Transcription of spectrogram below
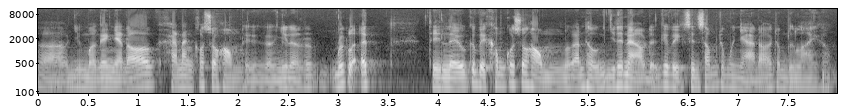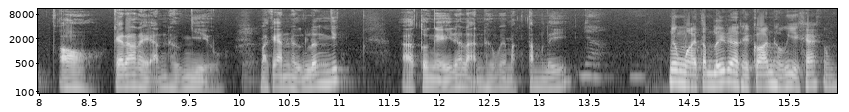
ờ, nhưng mà căn nhà đó khả năng có sổ hồng thì gần như là rất, rất là ít. Thì liệu cái việc không có sổ hồng nó ảnh hưởng như thế nào đến cái việc sinh sống trong căn nhà đó trong tương lai hay không? ồ cái đó này ảnh hưởng nhiều. Mà cái ảnh hưởng lớn nhất à, tôi nghĩ đó là ảnh hưởng về mặt tâm lý. Nhưng ngoài tâm lý ra thì có ảnh hưởng gì khác không?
